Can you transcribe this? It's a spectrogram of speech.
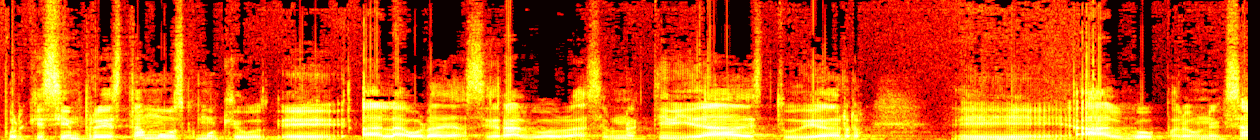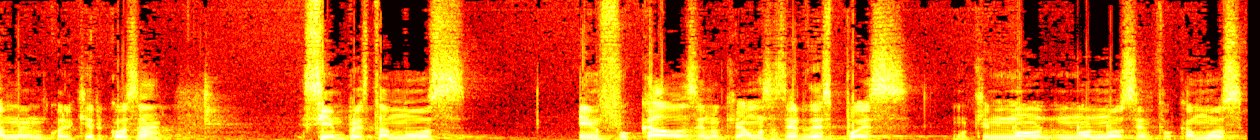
porque siempre estamos como que eh, a la hora de hacer algo, hacer una actividad, estudiar eh, algo para un examen, cualquier cosa, siempre estamos enfocados en lo que vamos a hacer después, como no, no nos enfocamos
